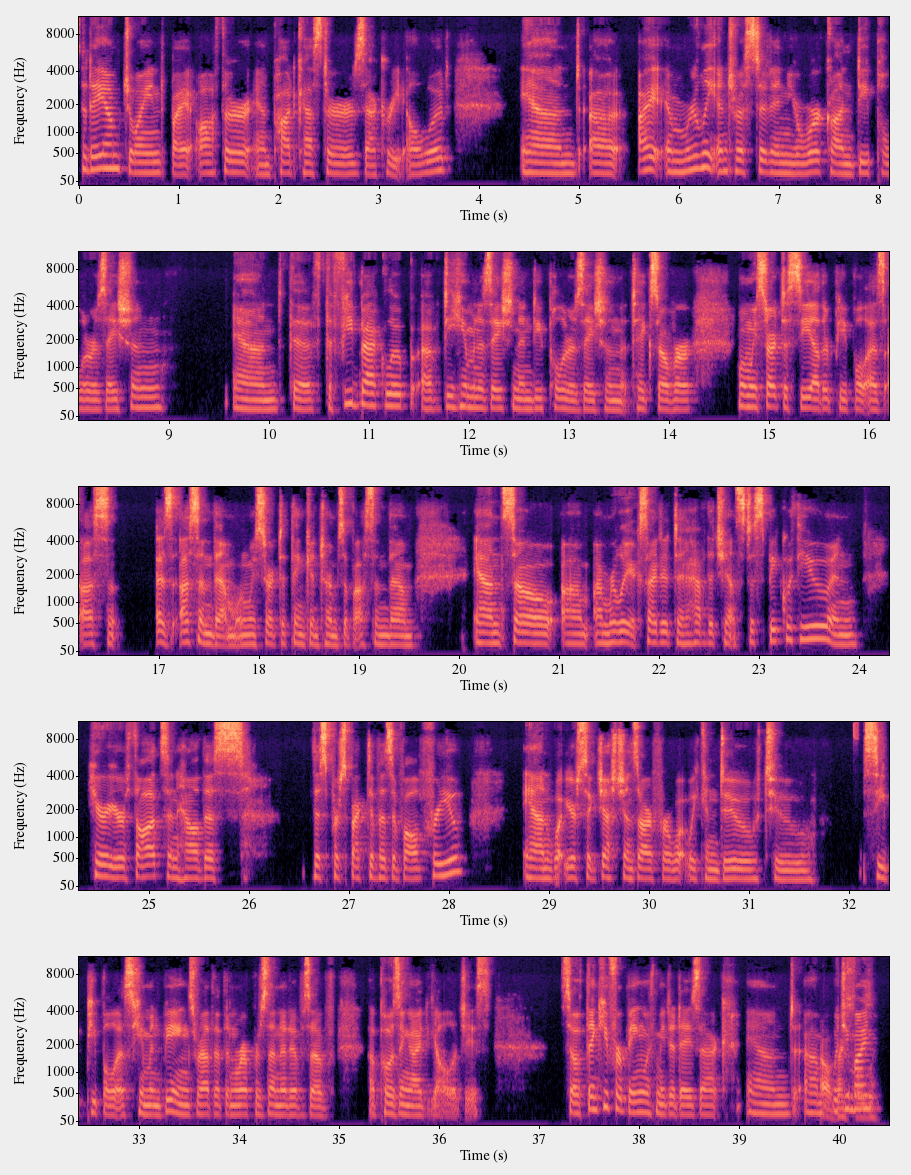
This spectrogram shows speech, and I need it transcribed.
Today I'm joined by author and podcaster Zachary Elwood. And uh, I am really interested in your work on depolarization and the, the feedback loop of dehumanization and depolarization that takes over when we start to see other people as us as us and them when we start to think in terms of us and them and so um, i'm really excited to have the chance to speak with you and hear your thoughts and how this this perspective has evolved for you and what your suggestions are for what we can do to see people as human beings rather than representatives of opposing ideologies. So thank you for being with me today, Zach. And um, oh, would you mind,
